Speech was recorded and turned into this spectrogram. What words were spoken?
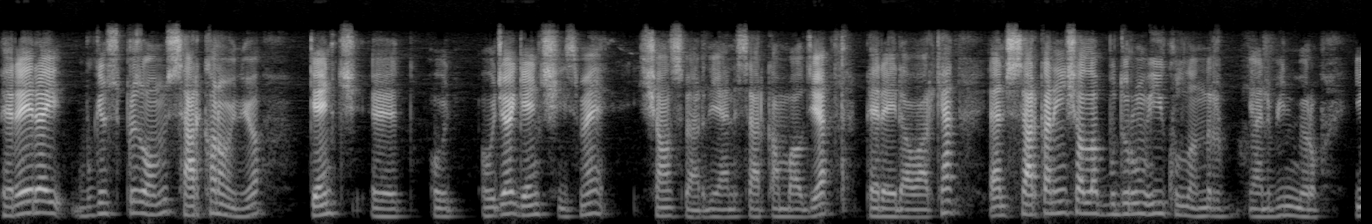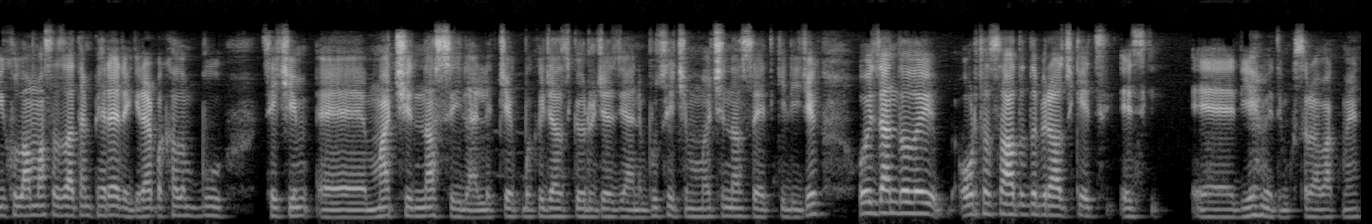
Pereira bugün sürpriz olmuş. Serkan oynuyor. Genç e, ho- hoca genç isme şans verdi. Yani Serkan Balcı'ya Pereira varken. Yani Serkan inşallah bu durumu iyi kullanır. Yani bilmiyorum. İyi kullanmazsa zaten Pereira girer. Bakalım bu seçim e, maçı nasıl ilerletecek bakacağız göreceğiz yani bu seçim maçı nasıl etkileyecek. O yüzden dolayı orta sahada da birazcık et, eski e, diyemedim kusura bakmayın.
